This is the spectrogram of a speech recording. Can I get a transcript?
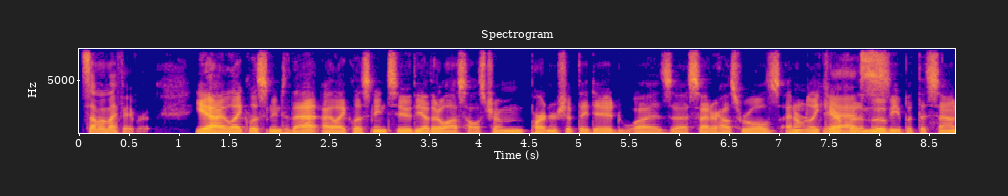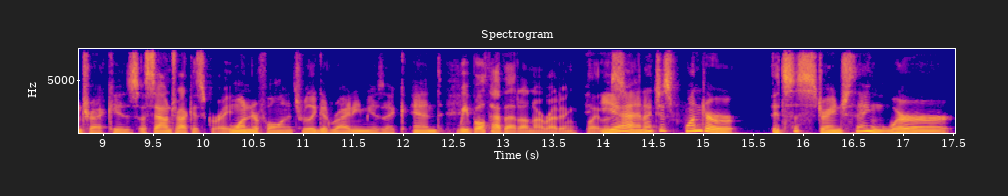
some of my favorite. Yeah, I like listening to that. I like listening to the other Lasse Hallstrom partnership they did was uh, Cider House Rules. I don't really care for the movie, but the soundtrack is The soundtrack is great. wonderful and it's really good writing music. And We both have that on our writing playlist. yeah, and I just wonder, it's a strange thing. Where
